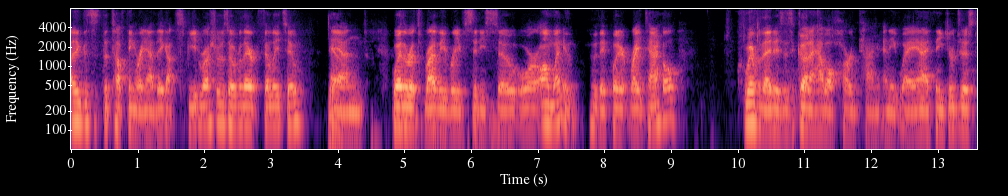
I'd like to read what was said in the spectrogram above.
I think this is the tough thing right now. They got speed rushers over there at Philly too, yeah. and whether it's Riley Reiff, Sidy Sow, or Onwenu, who they put at right tackle, whoever that is is going to have a hard time anyway. And I think you're just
